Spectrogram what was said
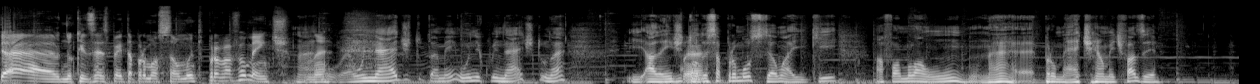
É, no que diz respeito à promoção, muito provavelmente, é, né? É o inédito também, o único inédito, né? E além de toda é. essa promoção aí que a Fórmula 1, né, é, promete realmente fazer.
